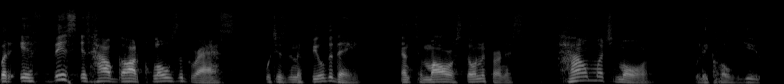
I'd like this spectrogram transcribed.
But if this is how God clothes the grass, which is in the field today, and tomorrow is thrown in the furnace, how much more will he clothe you,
